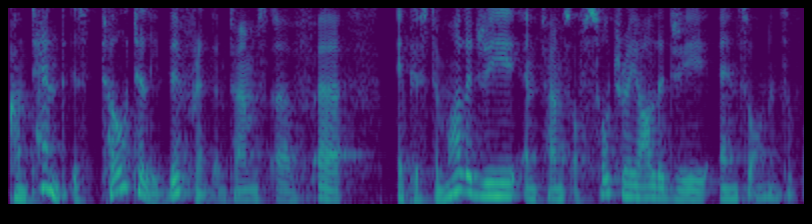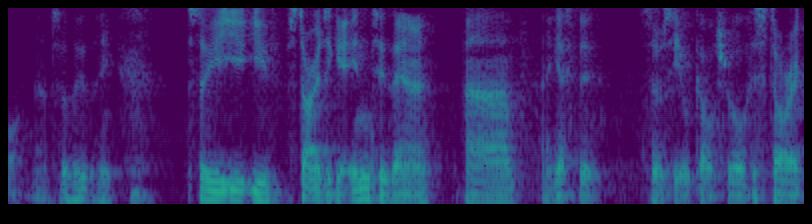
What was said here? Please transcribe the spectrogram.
content is totally different in terms of uh, epistemology, in terms of soteriology, and so on and so forth. Absolutely. So you, have started to get into there, um, I guess, the socio-cultural, historic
